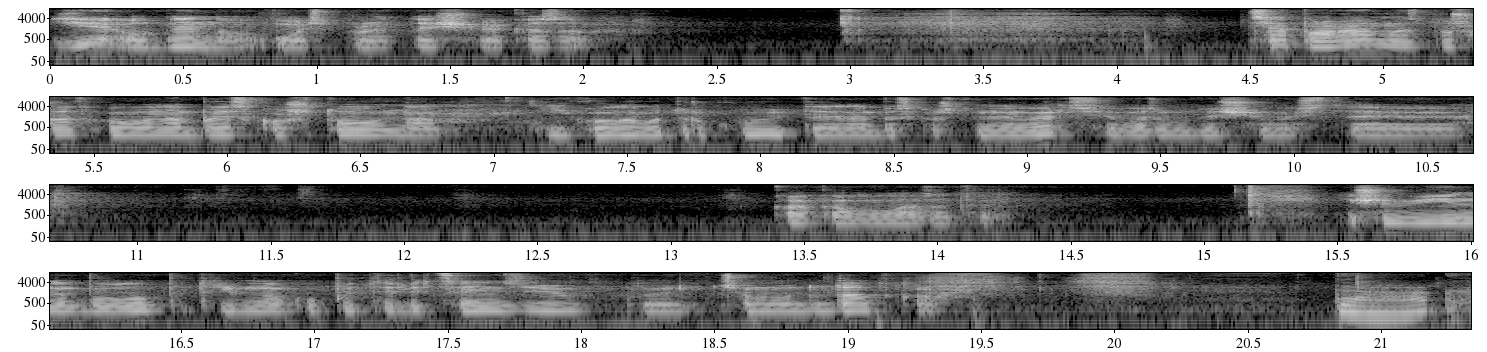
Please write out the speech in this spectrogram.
Є одне но, ось про те, що я казав. Ця програма спочатку вона безкоштовна. І коли ви друкуєте на безкоштовну версію, у вас буде щось те кака вилазити. І щоб її не було, потрібно купити ліцензію цьому додатку. Так.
